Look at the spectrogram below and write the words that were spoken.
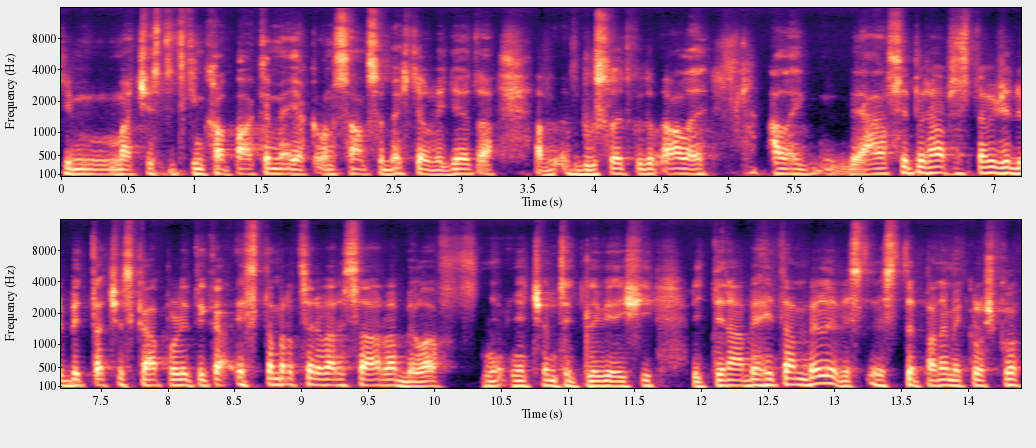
tím mačistickým chlapákem, jak on sám sebe chtěl vidět a, a v důsledku, to, ale, ale já si pořád představuji, že kdyby ta česká politika i v tom roce 92 byla v ně, něčem citlivější, teď ty náběhy tam byly, vy, vy jste, pane Mikloško,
